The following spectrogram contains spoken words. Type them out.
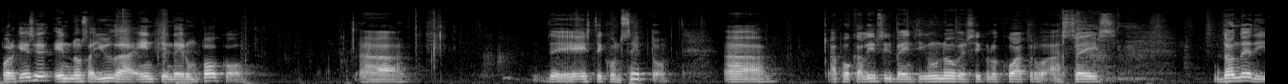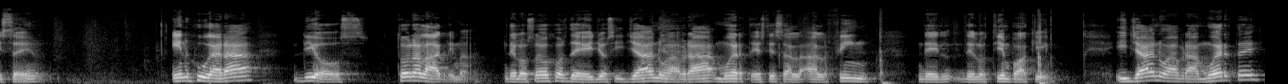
porque eso nos ayuda a entender un poco de este concepto. Apocalipsis 21, versículo 4 a 6, donde dice, enjugará Dios toda lágrima de los ojos de ellos y ya no habrá muerte. Este es al, fin de, los tiempos aquí. Y ya no habrá muerte,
